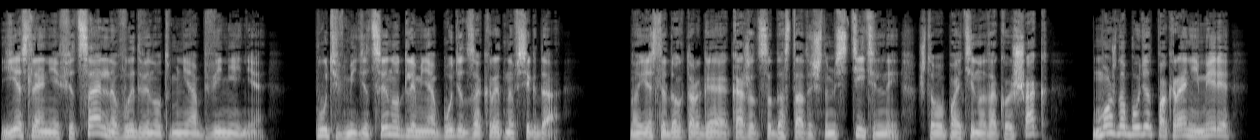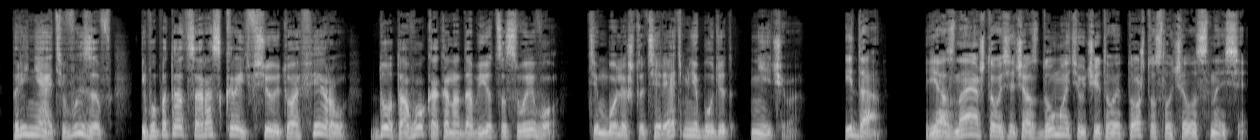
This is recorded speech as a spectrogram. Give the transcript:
если они официально выдвинут мне обвинение, путь в медицину для меня будет закрыт навсегда. Но если доктор Г окажется достаточно мстительный, чтобы пойти на такой шаг, можно будет, по крайней мере, принять вызов и попытаться раскрыть всю эту аферу до того, как она добьется своего, тем более, что терять мне будет нечего. И да, я знаю, что вы сейчас думаете, учитывая то, что случилось с Несси.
